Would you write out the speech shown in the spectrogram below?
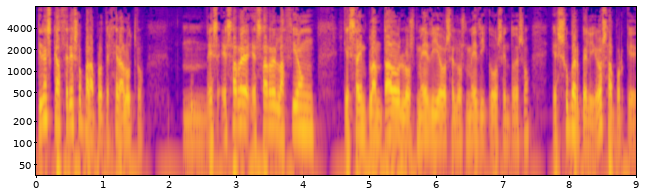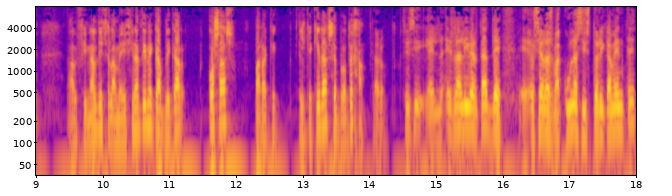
tienes que hacer eso para proteger al otro. Mm, Es, esa, re- esa relación que se ha implantado en los medios, en los médicos, en todo eso, es súper peligrosa porque al final dice la medicina tiene que aplicar cosas para que el que quiera se proteja. Claro. Sí, sí, es la libertad de, eh, o sea, las vacunas históricamente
